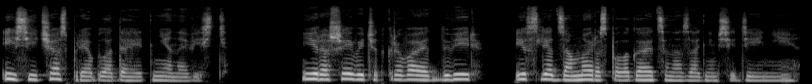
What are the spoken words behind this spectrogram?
И сейчас преобладает ненависть. Ярошевич открывает дверь и вслед за мной располагается на заднем сидении.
